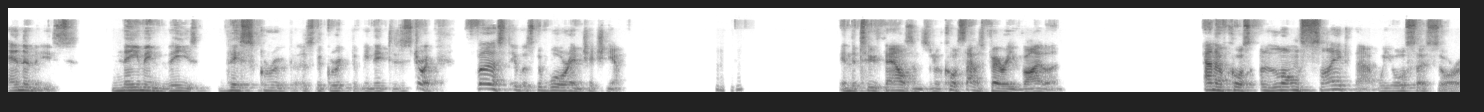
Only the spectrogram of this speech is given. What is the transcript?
enemies, naming these this group as the group that we need to destroy. First, it was the war in Chechnya. Mm-hmm in the 2000s. And of course, that was very violent. And of course, alongside that, we also saw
